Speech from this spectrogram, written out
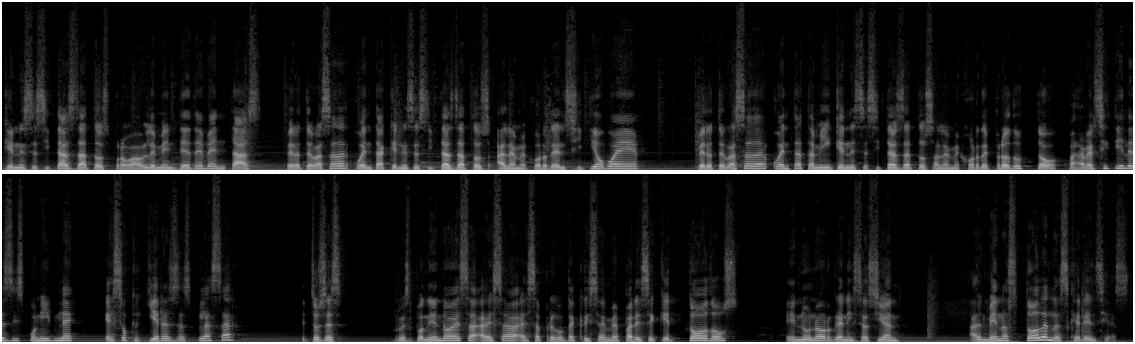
que necesitas datos probablemente de ventas, pero te vas a dar cuenta que necesitas datos a lo mejor del sitio web, pero te vas a dar cuenta también que necesitas datos a lo mejor de producto para ver si tienes disponible eso que quieres desplazar. Entonces, respondiendo a esa, a esa, esa pregunta, Cris, a mí me parece que todos en una organización, al menos todas las gerencias,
